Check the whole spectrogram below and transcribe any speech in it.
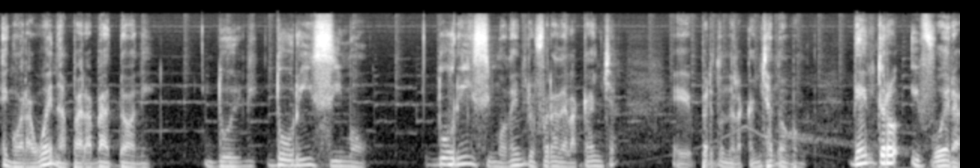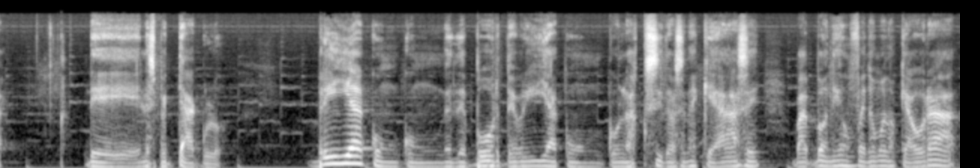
enhorabuena para Bad Bunny. durísimo, durísimo dentro y fuera de la cancha. Eh, perdón, de la cancha no, dentro y fuera del espectáculo brilla con, el deporte, brilla con, las situaciones que hace. Bad Bunny es un fenómeno que ahora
